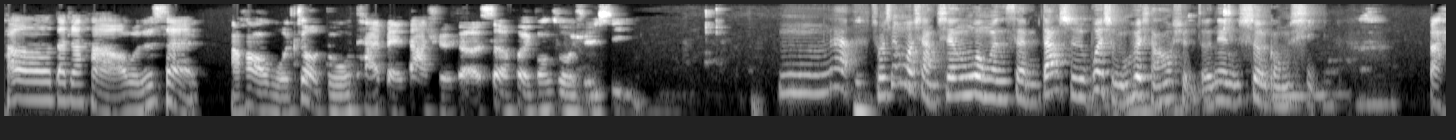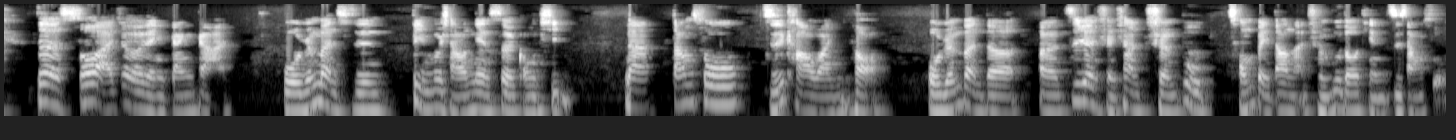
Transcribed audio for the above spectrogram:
Hello，大家好，我是 Sam，然后我就读台北大学的社会工作学系。嗯，那首先我想先问问 Sam，当时为什么会想要选择念社工系？这说来就有点尴尬。我原本其实并不想要念社工系，那当初只考完以后，我原本的呃志愿选项全部从北到南全部都填智商所，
